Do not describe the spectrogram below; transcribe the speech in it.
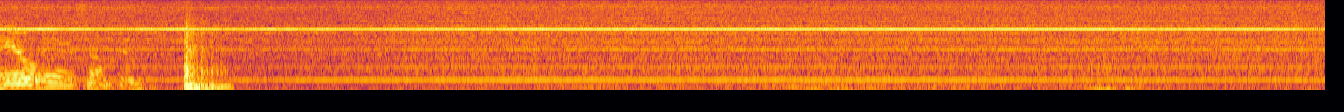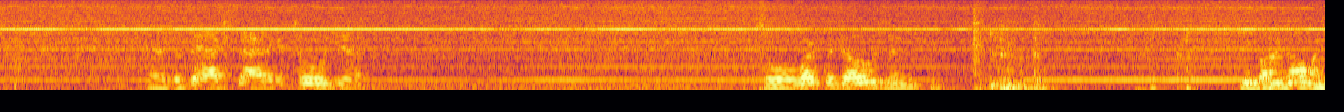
nail there or something. There's the back side like I told you. So we'll work with those and keep on going.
